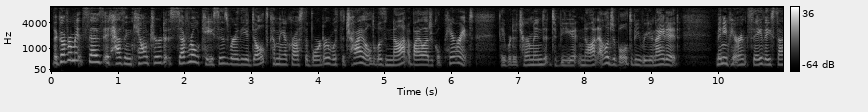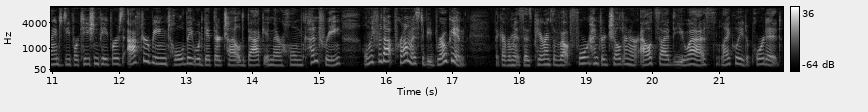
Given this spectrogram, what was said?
The government says it has encountered several cases where the adult coming across the border with the child was not a biological parent. They were determined to be not eligible to be reunited. Many parents say they signed deportation papers after being told they would get their child back in their home country, only for that promise to be broken. The government says parents of about 400 children are outside the U.S., likely deported.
